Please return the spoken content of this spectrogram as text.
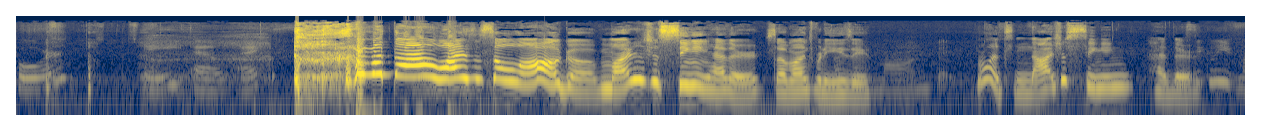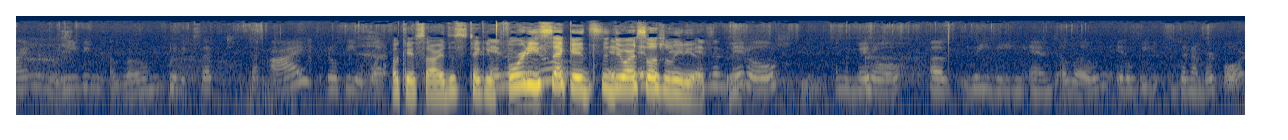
four A L X. what the hell? Why is it so long? Mine is just singing Heather, so mine's pretty easy. Long, No, it's not just singing Heather. basically mine is leaving alone, but except the I, it'll be what? Okay, sorry, this is taking 40 middle- seconds to in- do our in- social in- media. In the middle, in the middle of leaving and alone, it'll be the number four.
